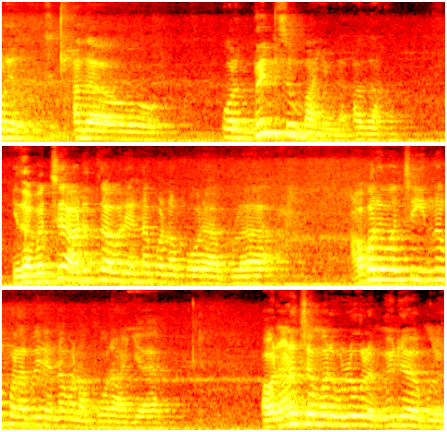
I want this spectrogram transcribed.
ஒரு அந்த ஒரு கிளிம்ஸும் வாங்கிவிட அதுதான். இதை வச்சு அடுத்து அவர் என்ன பண்ண போகிறாப்புல அவரை வச்சு இன்னும் பல பேர் என்ன பண்ண போகிறாங்க அவர் நினச்ச மாதிரி உள்ளுக்குள்ள மீடியாவுக்குள்ளே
